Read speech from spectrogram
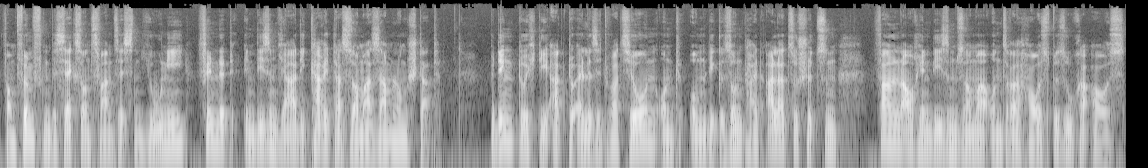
Vom 5. bis 26. Juni findet in diesem Jahr die Caritas Sommersammlung statt. Bedingt durch die aktuelle Situation und um die Gesundheit aller zu schützen, fallen auch in diesem Sommer unsere Hausbesuche aus.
